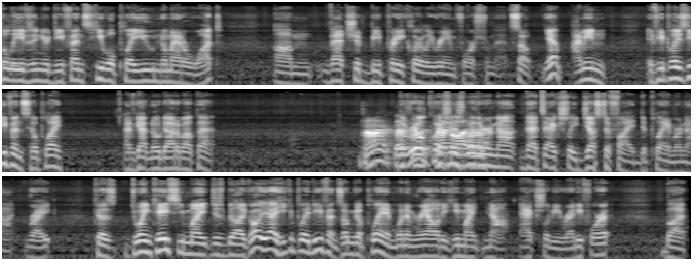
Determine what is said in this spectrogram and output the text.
believes in your defense, he will play you no matter what um, that should be pretty clearly reinforced from that. So, yeah, I mean, if he plays defense, he'll play. I've got no doubt about that. Right, The real. Question is whether or not that's actually justified to play him or not, right? Because Dwane Casey might just be like, oh, yeah, he can play defense, so I'm going to play him, when in reality, he might not actually be ready for it. But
